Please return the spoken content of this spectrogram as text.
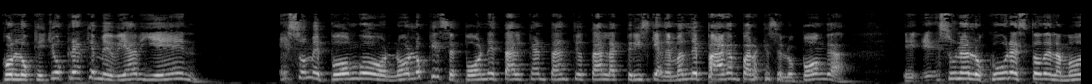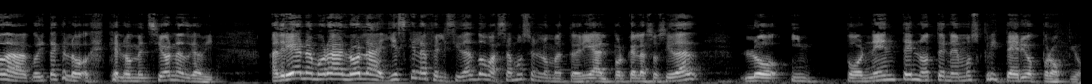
con lo que yo crea que me vea bien. Eso me pongo, no lo que se pone tal cantante o tal actriz que además le pagan para que se lo ponga. E, es una locura esto de la moda, ahorita que lo, que lo mencionas, Gaby. Adriana Moral, hola, y es que la felicidad lo basamos en lo material, porque la sociedad lo imponente no tenemos criterio propio.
